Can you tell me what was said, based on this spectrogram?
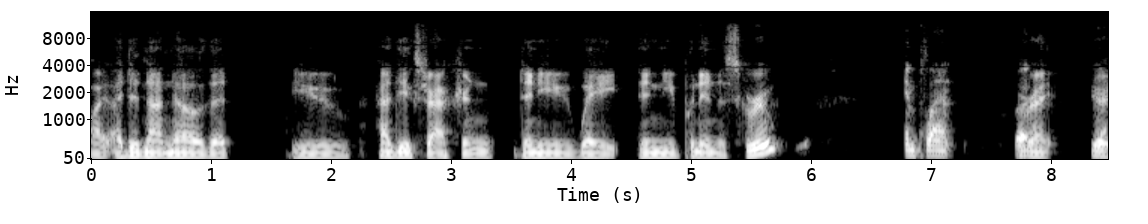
I, I did not know that you had the extraction, then you wait, then you put in the screw implant. But, right. Yeah,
